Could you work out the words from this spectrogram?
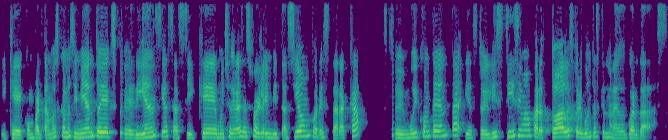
y que compartamos conocimiento y experiencias. Así que muchas gracias por la invitación, por estar acá. Estoy muy contenta y estoy listísima para todas las preguntas que tenemos guardadas.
